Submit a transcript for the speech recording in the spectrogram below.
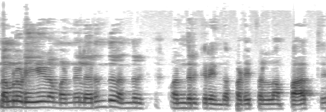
நம்மளுடைய ஈழ மண்ணிலிருந்து வந்திரு வந்திருக்கிற இந்த படைப்பெல்லாம் பார்த்து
